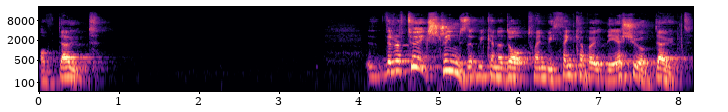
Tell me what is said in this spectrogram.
of doubt. There are two extremes that we can adopt when we think about the issue of doubt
